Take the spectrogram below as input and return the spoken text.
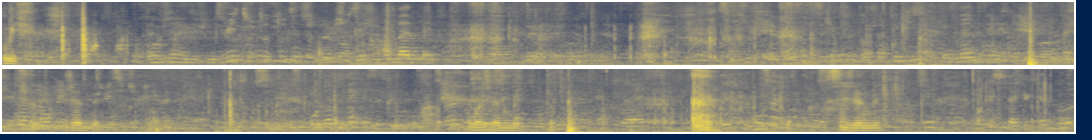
Oui. On revient à une définition. Lui, tout- tout- toutes ces choses, on admet. On admet. J'admets. Moi, j'admets. si, j'admets. En plus, il a que 4 doigts.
